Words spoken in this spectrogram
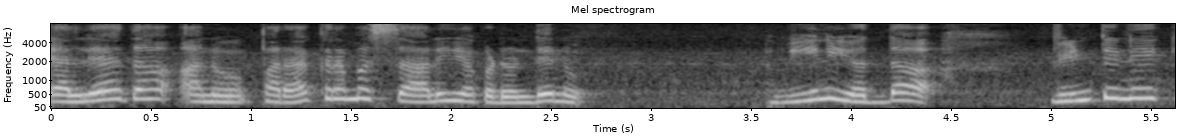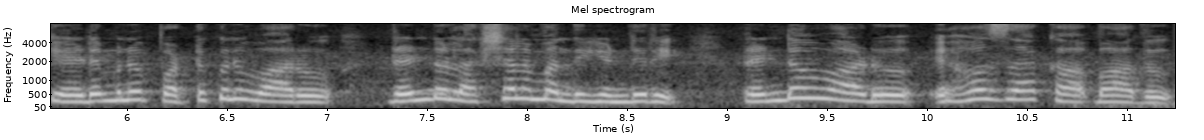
ఎల్యాదా అను పరాక్రమశాలి ఒకడుండెను. వీని యొద్ద వింటిని కేడెమును పట్టుకుని వారు రెండు లక్షల మంది ఉండిరి రెండో వాడు యహోజాకాబాదు.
